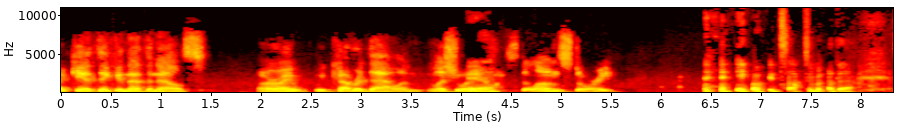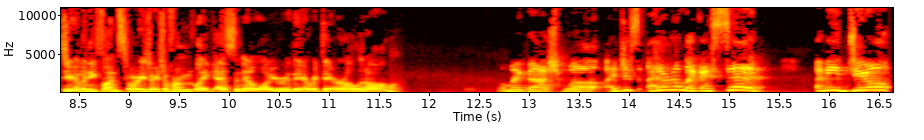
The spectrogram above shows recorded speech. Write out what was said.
I can't think of nothing else. All right, we covered that one. Unless you want to Yeah. hear my Stallone story. you know, we talked about that. Do you have any fun stories, Rachel, from like SNL while you were there with Darrell at all? Oh my gosh. Well, I just I don't know. Like I said, I mean, Darrell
